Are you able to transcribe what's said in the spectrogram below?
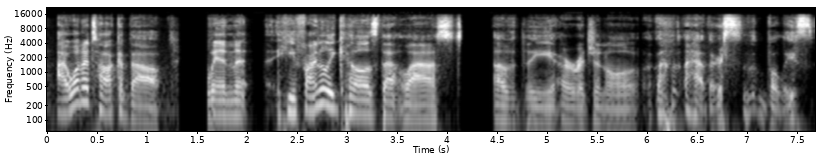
I want to talk about when he finally kills that last of the original Heathers bullies.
